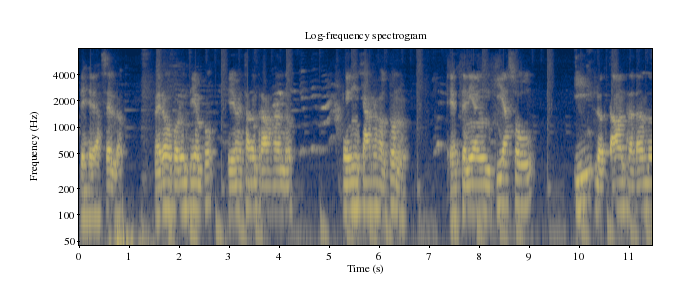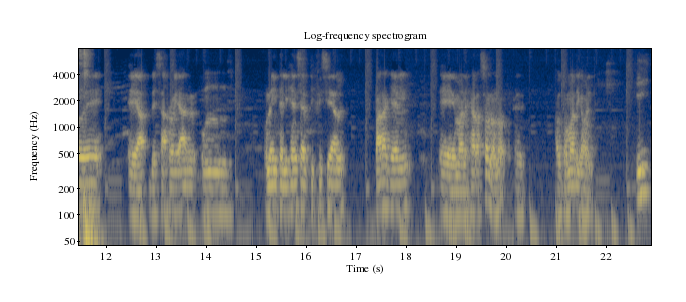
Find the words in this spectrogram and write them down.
dejé de hacerlo, pero por un tiempo ellos estaban trabajando en carros autónomos. Ellos tenían un Kia Soul y lo estaban tratando de eh, desarrollar una inteligencia artificial para que él eh, manejara solo, ¿no? Eh, automáticamente. ¿Y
